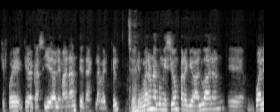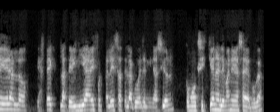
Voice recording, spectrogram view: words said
que fue, que era canciller alemán antes de Angela Merkel, que armara una comisión para que evaluaran eh, cuáles eran los efectos, las debilidades y fortalezas de la codeterminación como existía en Alemania en esa época,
